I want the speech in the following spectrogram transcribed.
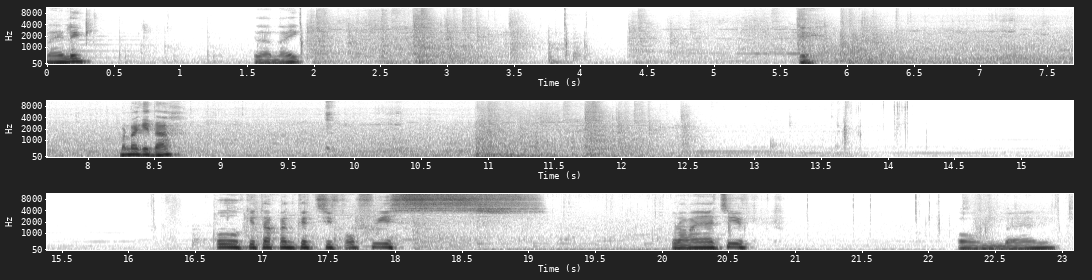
Naik lagi. Kita naik. Oke. Mana kita? Oh, kita akan ke Chief Office. Kurangannya Chief. Combine.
